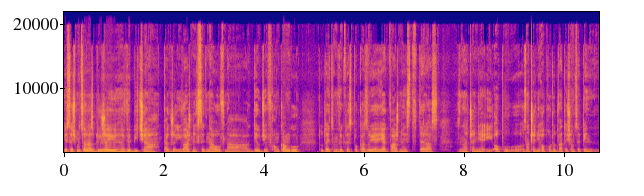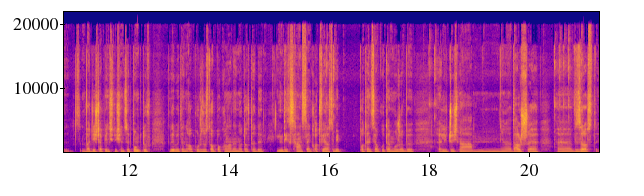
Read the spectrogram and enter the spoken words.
Jesteśmy coraz bliżej wybicia także i ważnych sygnałów na giełdzie w Hongkongu. Tutaj ten wykres pokazuje, jak ważne jest teraz znaczenie i opór, znaczenie oporu 25 tysięcy punktów. Gdyby ten opór został pokonany, no to wtedy indeks Hanseng otwiera sobie potencjał ku temu, żeby liczyć na mm, dalsze e, wzrosty.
